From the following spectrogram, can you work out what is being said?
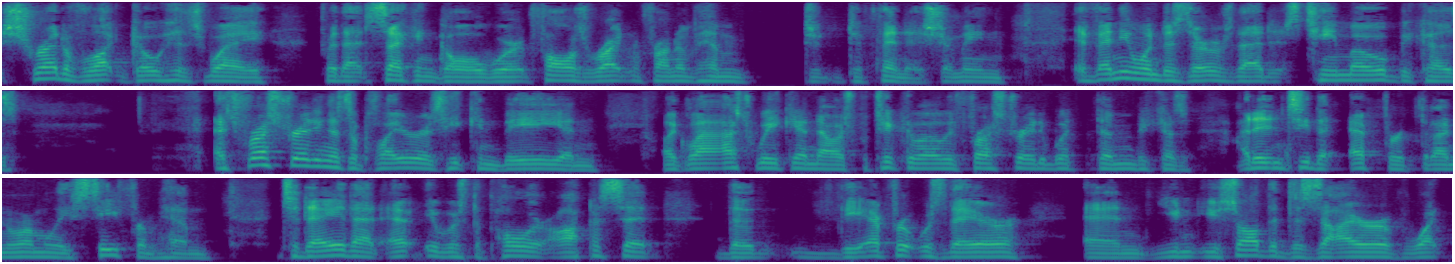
shred of luck go his way for that second goal, where it falls right in front of him to, to finish. I mean, if anyone deserves that, it's Timo because as frustrating as a player as he can be, and like last weekend, I was particularly frustrated with him because I didn't see the effort that I normally see from him. Today, that it was the polar opposite. the The effort was there, and you you saw the desire of what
